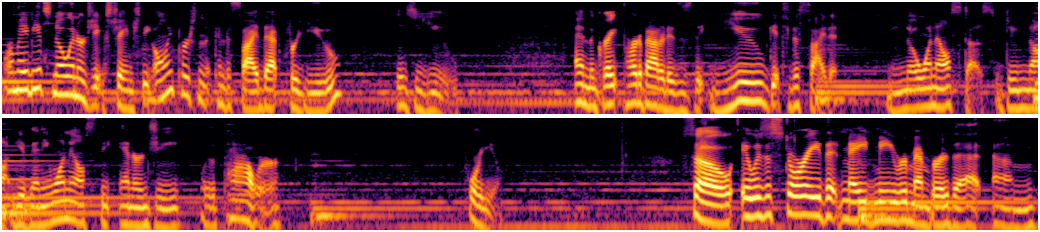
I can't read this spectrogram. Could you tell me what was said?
Or maybe it's no energy exchange. The only person that can decide that for you is you. And the great part about it is, is that you get to decide it. No one else does. Do not give anyone else the energy or the power for you. So it was a story that made me remember that um,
